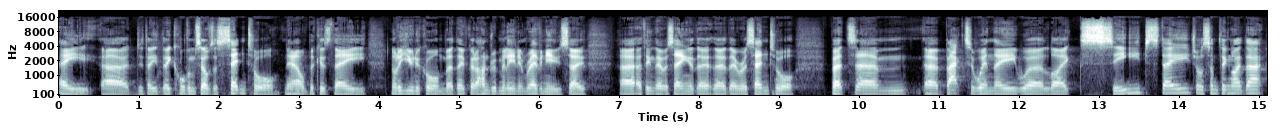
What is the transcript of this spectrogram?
a uh, they they call themselves a centaur now because they not a unicorn but they've got 100 million in revenue. So uh, I think they were saying they, they, they were a centaur. But um, uh, back to when they were like seed stage or something like that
